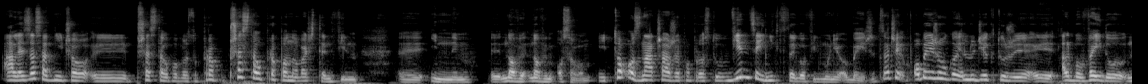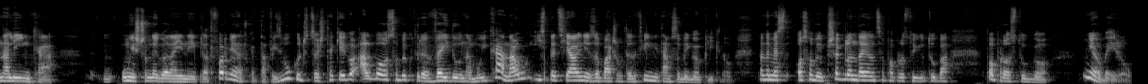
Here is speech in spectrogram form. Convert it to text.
ale zasadniczo y, przestał po prostu pro, przestał proponować ten film y, innym, y, nowy, nowym osobom. I to oznacza, że po prostu więcej nikt tego filmu nie obejrzy. To znaczy, obejrzą go ludzie, którzy y, albo wejdą na linka umieszczonego na innej platformie, na przykład na Facebooku czy coś takiego, albo osoby, które wejdą na mój kanał i specjalnie zobaczą ten film i tam sobie go klikną. Natomiast osoby przeglądające po prostu YouTube'a po prostu go nie obejrzą.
